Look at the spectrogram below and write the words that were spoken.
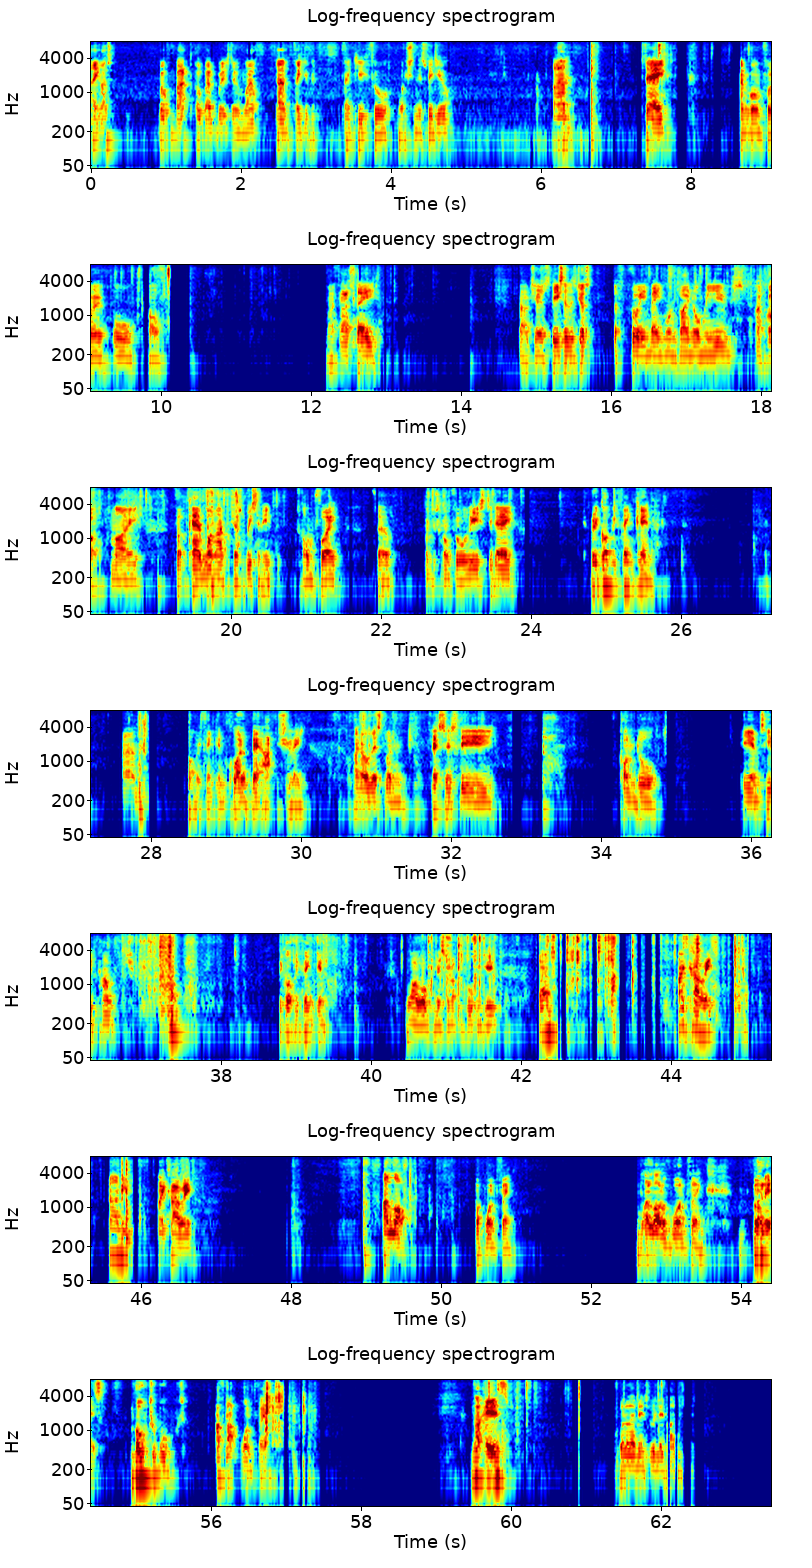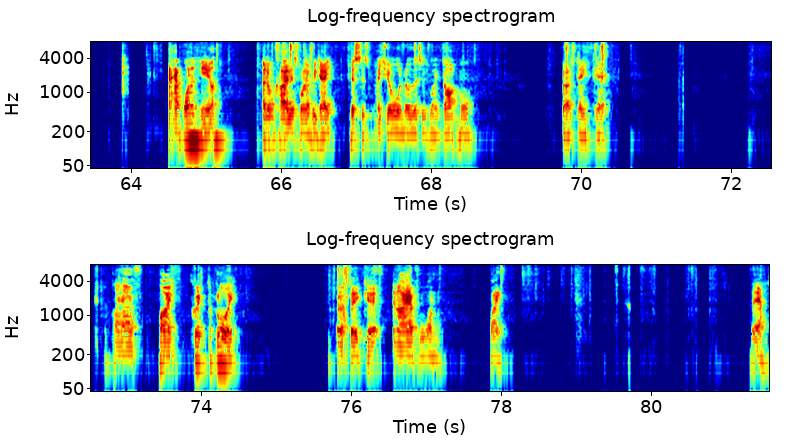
Hey guys, welcome back. Hope everybody's doing well. Um, thank you for thank you for watching this video. Um, today I'm going through all of my first aid vouchers. These are just the three main ones I normally use. I've got my foot care one I've just recently gone through, so I'm just going through all these today. But it got me thinking. Um, got me thinking quite a bit actually. I know this one. This is the Condor EMT pouch. It got me thinking while I open this one up talking to you. Um, I carry, I mean, I carry a lot of one thing. A lot of one thing, but it's multiples of that one thing. That is one of them is really bandages. I have one in here. I don't carry this one every day. This is, as you all know, this is my Dartmoor first aid kit. I have my quick deploy first aid kit, and I have one like there.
